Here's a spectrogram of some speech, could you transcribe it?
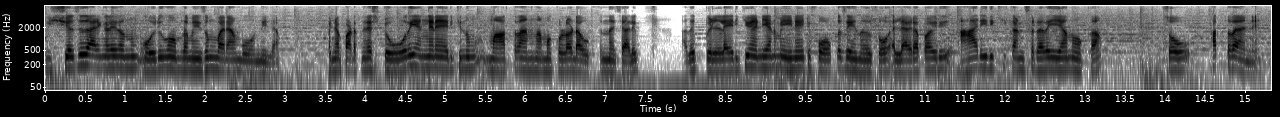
വിഷ്വൽസ് കാര്യങ്ങളിലൊന്നും ഒരു കോംപ്രമൈസും വരാൻ പോകുന്നില്ല. പിന്നെ പടത്തിന്റെ സ്റ്റോറി എങ്ങനെയായിരിക്കുന്നു മാത്രമാണ് നമുക്കുള്ള ഡൗട്ട് എന്ന് വെച്ചാൽ അത് പിള്ളേർക്ക് വേണ്ടിയാണ് മെയിനായിട്ട് ഫോക്കസ് ചെയ്യുന്നത്. സോ എല്ലാവരും അപ്പോൾ ഒരു ആ രീതിക്ക് കൺസിഡർ ചെയ്യാൻ നോക്കാം സോ അത്ര തന്നെ.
